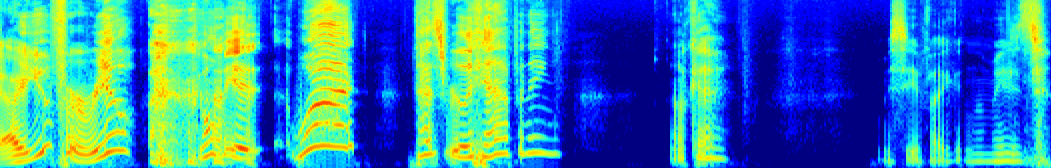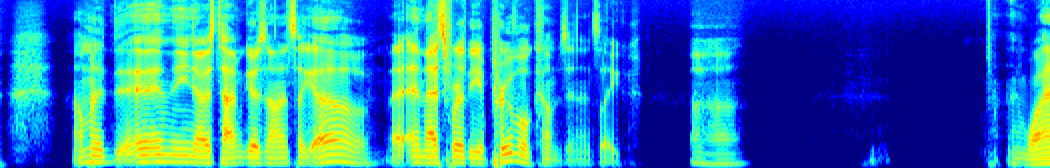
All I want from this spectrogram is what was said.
"Are you for real? You want me? To, what? That's really happening? Okay. Let me see if I can. Let me. I'm gonna. And you know, as time goes on, it's like, oh, and that's where the approval comes in. It's like, Uh-huh. And why?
